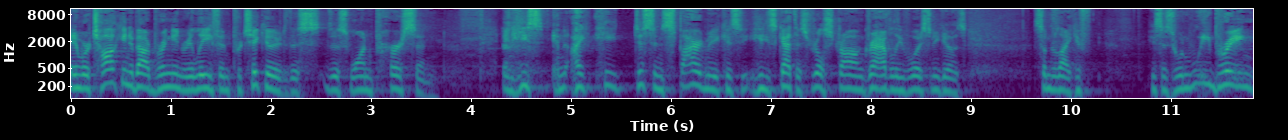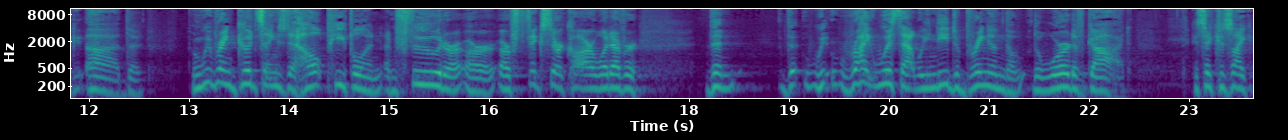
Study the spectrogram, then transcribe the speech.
and we're talking about bringing relief in particular to this, this one person. And, he's, and I, he just inspired me because he, he's got this real strong, gravelly voice, and he goes something like, if, he says, when we bring uh, the, when we bring good things to help people and, and food or, or, or, fix their car or whatever, then the, we, right with that, we need to bring them the, the word of God. He said, because like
